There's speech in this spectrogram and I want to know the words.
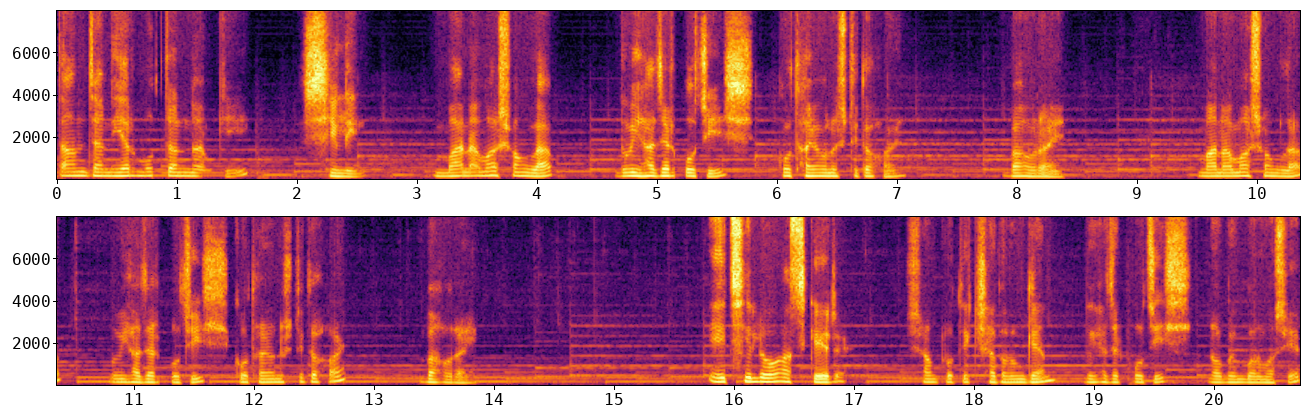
তানজানিয়ার মুদ্রার নাম কি? শিলিং। মানামা সংলাপ দুই হাজার পঁচিশ কোথায় অনুষ্ঠিত হয়? বাহরাই মানামা সংলাপ দুই হাজার পঁচিশ কোথায় অনুষ্ঠিত হয়? বাহরাইন। এই ছিল আজকের সাম্প্রতিক সাধারণ জ্ঞান দুই হাজার পঁচিশ নভেম্বর মাসের।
